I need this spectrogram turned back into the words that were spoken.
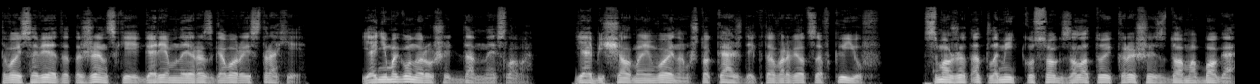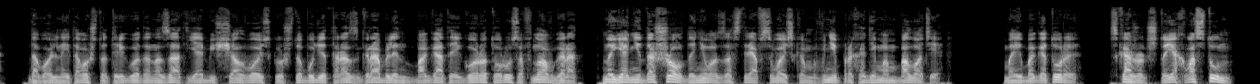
Твой совет — это женские гаремные разговоры и страхи. Я не могу нарушить данное слово. Я обещал моим воинам, что каждый, кто ворвется в Киев, сможет отломить кусок золотой крыши с дома Бога, довольный того, что три года назад я обещал войску, что будет разграблен богатый город Урусов Новгород, но я не дошел до него, застряв с войском в непроходимом болоте. Мои богатуры скажут, что я хвостун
